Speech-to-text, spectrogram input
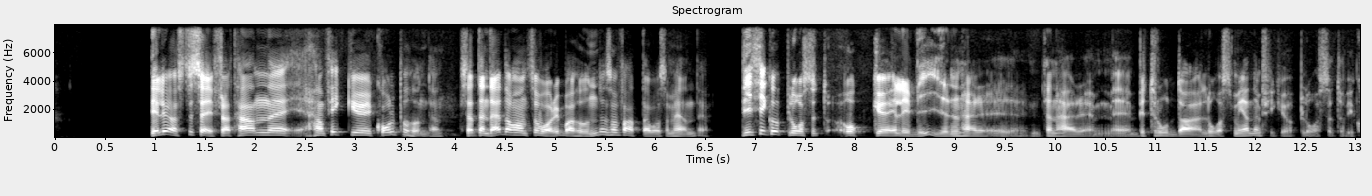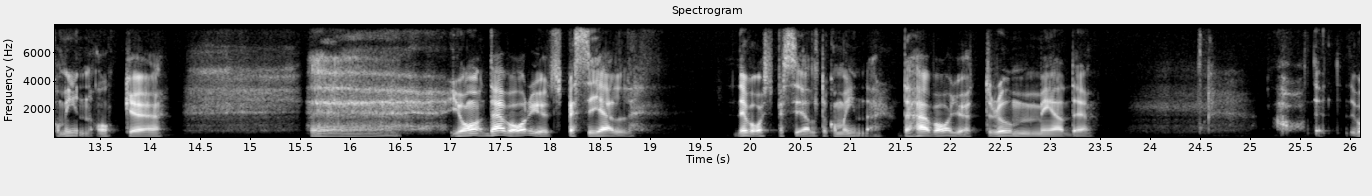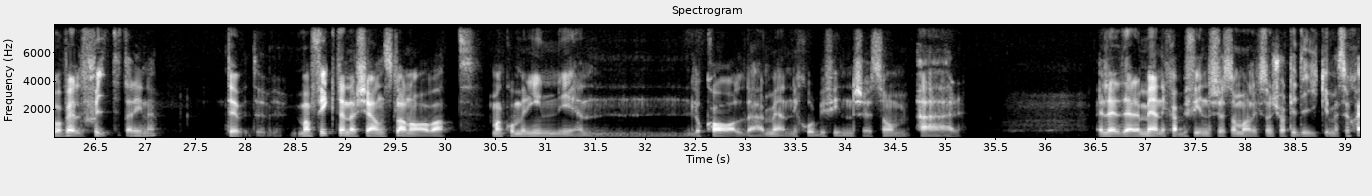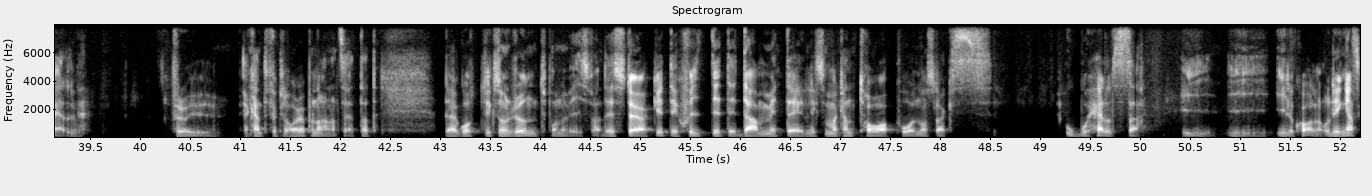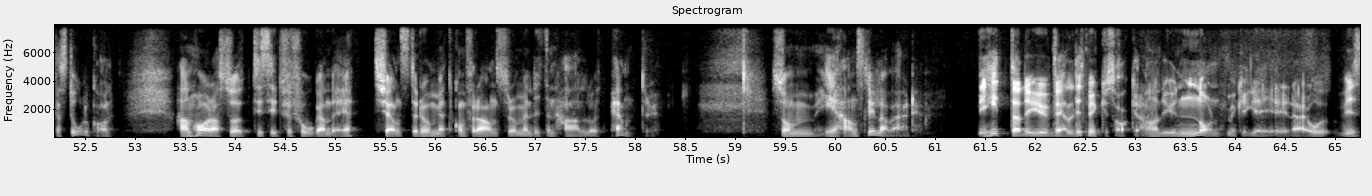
Det löste sig för att han, eh, han fick ju koll på hunden. Så att den där dagen så var det bara hunden som fattade vad som hände. Vi fick upplåset, och, eh, eller vi, den här, eh, den här betrodda låsmedlen fick ju upplåset och vi kom in. Och eh, ja, där var det ju speciell det var speciellt att komma in där. Det här var ju ett rum med... Eh, det, det, var väldigt skitigt där inne. Det, det, man fick den där känslan av att man kommer in i en lokal där människor befinner sig som är... Eller där en människa befinner sig som har liksom kört i diket med sig själv. För att, jag kan inte förklara det på något annat sätt. Att det har gått liksom runt på något vis. Va? Det är stökigt, det är skitigt, det är dammigt. Det är liksom, man kan ta på någon slags ohälsa i, i, i lokalen. Och det är en ganska stor lokal. Han har alltså till sitt förfogande ett tjänsterum, ett konferensrum, en liten hall och ett pentry. Som är hans lilla värld. Vi hittade ju väldigt mycket saker. Han hade ju enormt mycket grejer i det där. Och vi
